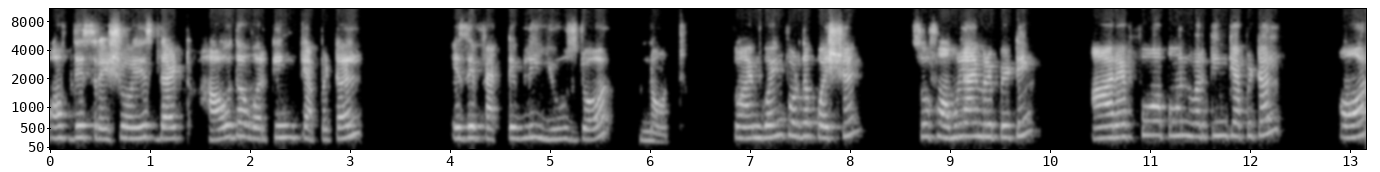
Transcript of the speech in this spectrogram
of this ratio is that how the working capital is effectively used or not. So I'm going for the question. So formula I'm repeating RFO upon working capital or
